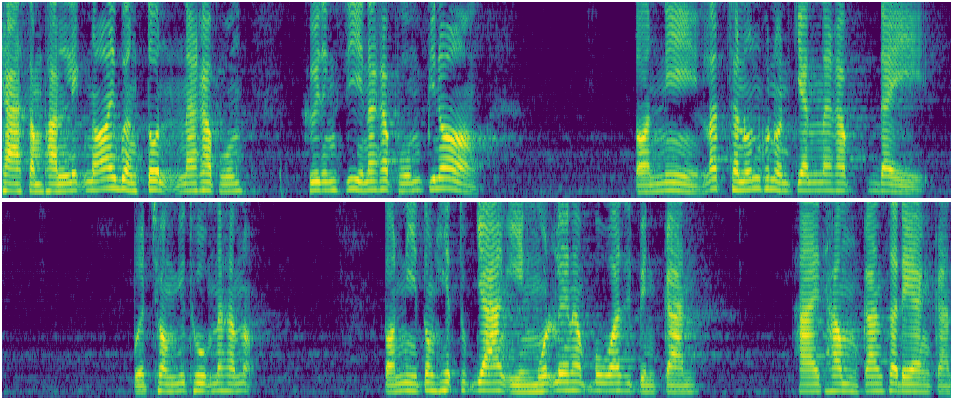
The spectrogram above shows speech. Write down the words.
ชาสัมพันธ์เล็กน้อยเบื้องต้นนะครับผมคือจังซี่นะครับผมพี่น้อง ตอนนี้รัชนนท์คนนวนเกียนนะครับ ได้เปิดช่อง YouTube นะครับเนาะตอนนี้ต้องเฮ็ดทุกอย่างเองหมดเลยนะครับบ่ว่าสิเป็นการถ่ายทำการแสดงการ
